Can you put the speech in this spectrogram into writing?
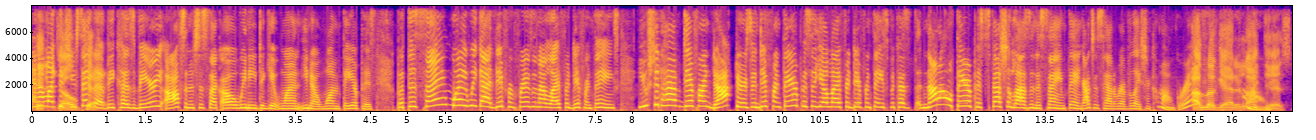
And it's I like that okay. you say that because very often it's just like, oh, we need to get one, you know, one therapist. But the same way we got different friends in our life for different things, you should have different doctors and different therapists in your life for different things because not all therapists specialize in the same thing. I just had a revelation. Come on, Greg. I look at it Come like on. this.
